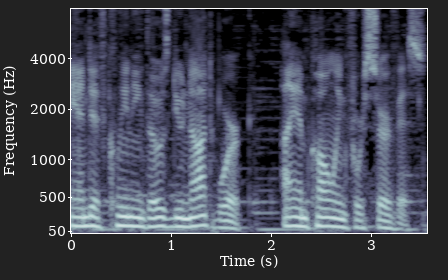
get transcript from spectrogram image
And if cleaning those do not work, I am calling for service.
